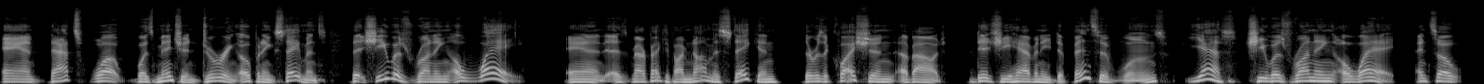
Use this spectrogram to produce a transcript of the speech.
And that's what was mentioned during opening statements that she was running away. And as a matter of fact, if I'm not mistaken, there was a question about did she have any defensive wounds? Yes, she was running away. And so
